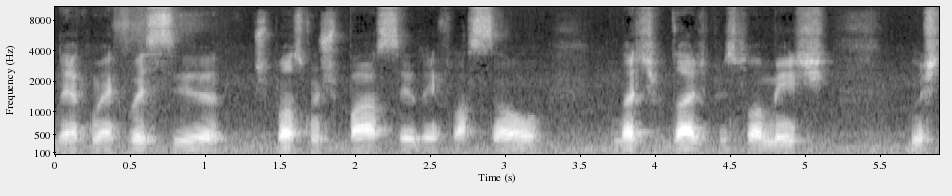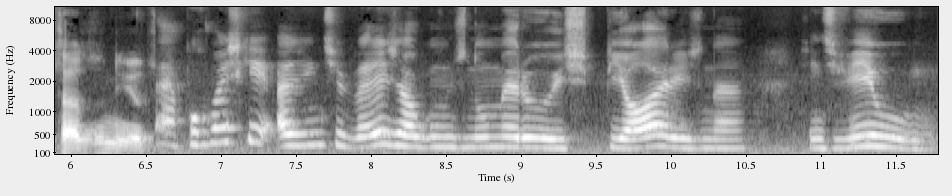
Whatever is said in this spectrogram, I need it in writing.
né, como é que vai ser os próximos passos aí da inflação na atividade, principalmente nos Estados Unidos. É, por mais que a gente veja alguns números piores, né? A gente viu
